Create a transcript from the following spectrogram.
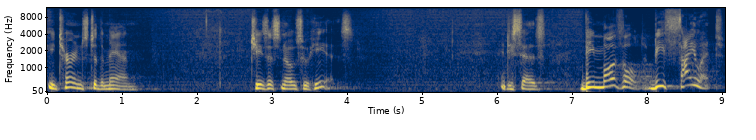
He turns to the man. Jesus knows who he is. And he says, Be muzzled, be silent.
